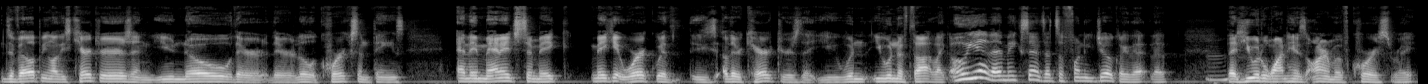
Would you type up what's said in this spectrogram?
developing all these characters and you know their their little quirks and things and they managed to make make it work with these other characters that you wouldn't you wouldn't have thought like oh yeah that makes sense. That's a funny joke. Like that that that he would want his arm of course right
